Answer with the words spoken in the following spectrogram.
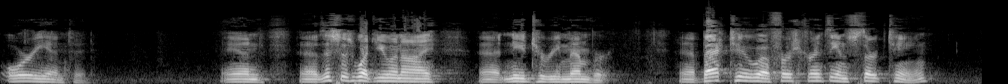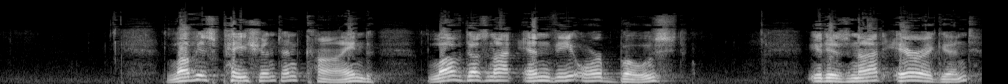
oriented. And uh, this is what you and I uh, need to remember. Uh, back to uh, 1 Corinthians 13. Love is patient and kind. Love does not envy or boast. It is not arrogant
